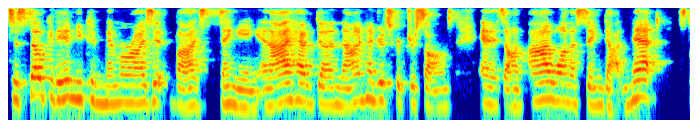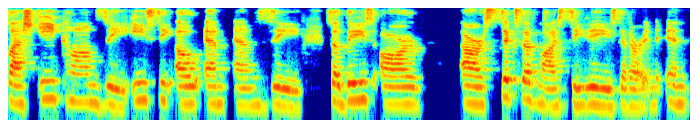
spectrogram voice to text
to soak it in, you can memorize it by singing. And I have done 900 scripture songs, and it's on iwannasing.net slash ecomz, E-C-O-M-M-Z. So these are are six of my CDs that are in, in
